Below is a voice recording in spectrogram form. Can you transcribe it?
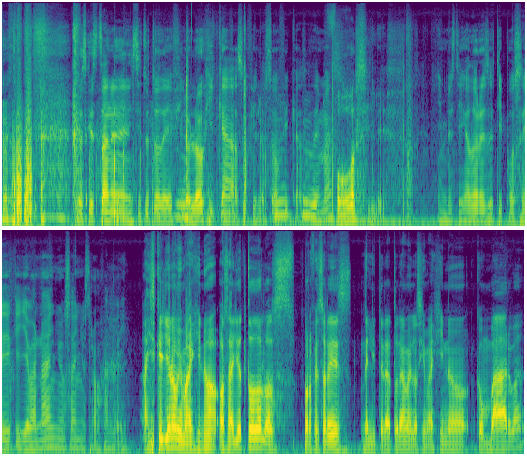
Los que están en el Instituto de Filológicas o Filosóficas o demás. Fósiles. Investigadores de tipo C que llevan años, años trabajando ahí. Ay, es que yo no me imagino, o sea, yo todos los profesores de literatura me los imagino con barba,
